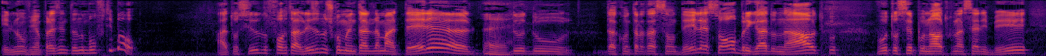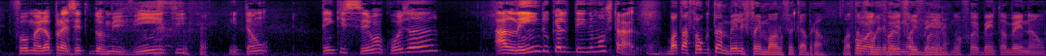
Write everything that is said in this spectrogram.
ele não vem apresentando bom futebol. A torcida do Fortaleza, nos comentários da matéria É. do, do- da contratação dele, é só obrigado Náutico, vou torcer pro Náutico na Série B, foi o melhor presente de 2020. então, tem que ser uma coisa além do que ele tem demonstrado. Botafogo também ele foi mal, não foi Cabral? Botafogo também não foi bem, né? Não foi bem também, não.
